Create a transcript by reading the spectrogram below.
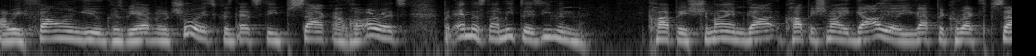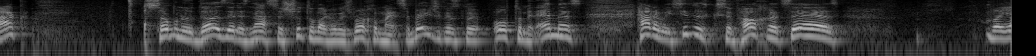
are we following you because we have no choice, because that's the psak al haaretz, but emes lamita is even klape shemaim, shemaim galio. You got the correct psak. Someone who does it is not shutu like Baruch Hu because the ultimate emes. How do we see this? If it says so use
